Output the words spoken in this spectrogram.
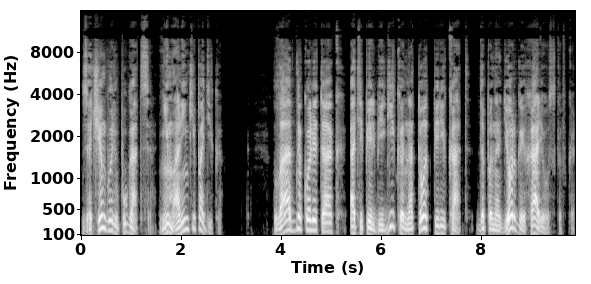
Зачем, говорю, пугаться? Не маленький подика. Ладно, коли так, а теперь беги-ка на тот перекат, да понадергай Хариусковка.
